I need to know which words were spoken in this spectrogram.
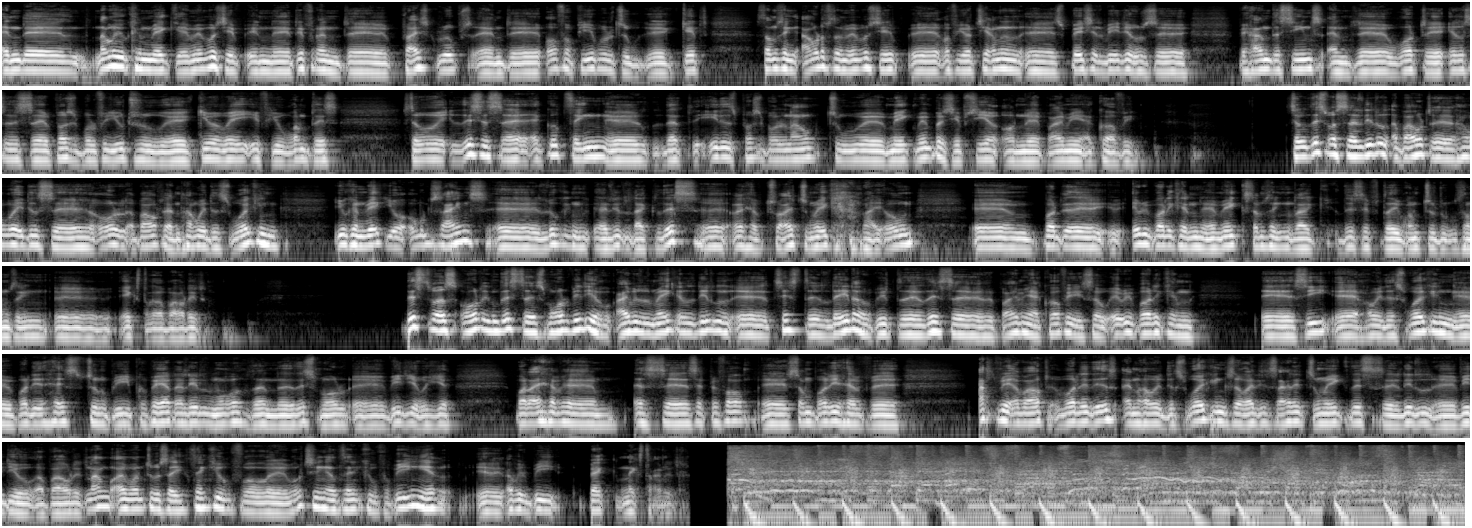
And uh, now you can make a membership in uh, different uh, price groups and uh, offer people to uh, get something out of the membership uh, of your channel, special videos behind the scenes, and what else is possible for you to give away if you want this. So this is a, a good thing that it is possible now to make memberships here on Buy Me a Coffee. So this was a little about uh, how it is uh, all about and how it is working. You can make your own signs uh, looking a little like this. Uh, I have tried to make my own, um, but uh, everybody can uh, make something like this if they want to do something extra about it. This was all in this small video. I will make a little test later with this Buy Me a Coffee so everybody can uh, see uh, how it is working, uh, but it has to be prepared a little more than this small video here. But I have, um, as said before, somebody have asked me about what it is and how it is working, so I decided to make this uh, little uh, video about it. Now I want to say thank you for uh, watching and thank you for being here. I will be back next time. Like a rose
